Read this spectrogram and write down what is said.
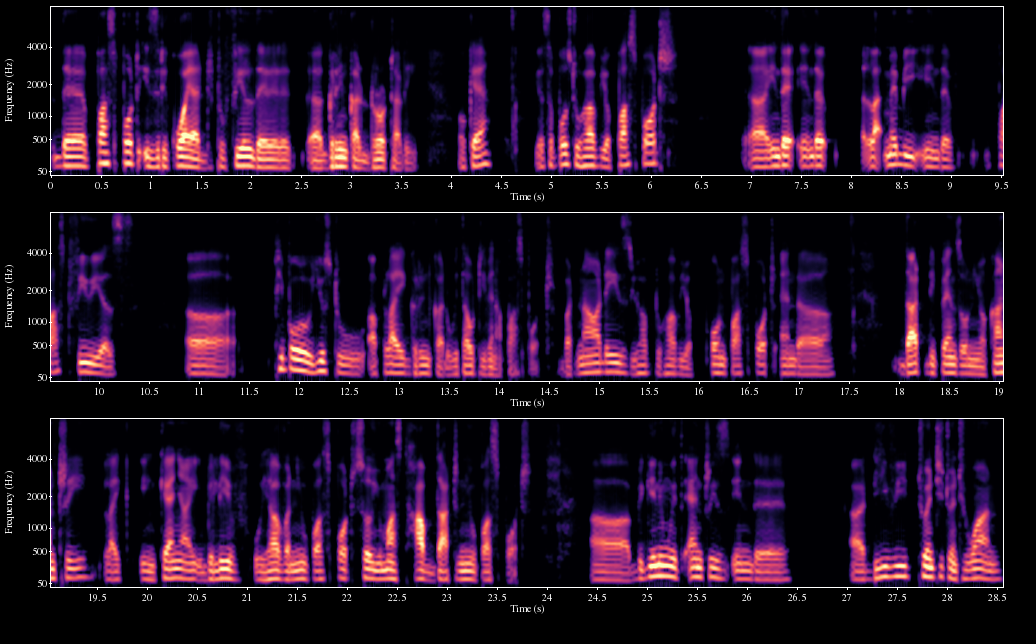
the passport is required to fill the uh, green card lottery okay? You're supposed to have your passport uh, in the in the like maybe in the past few years, uh, people used to apply green card without even a passport. But nowadays, you have to have your own passport, and uh, that depends on your country. Like in Kenya, I believe we have a new passport, so you must have that new passport. Uh, beginning with entries in the uh, DV 2021,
